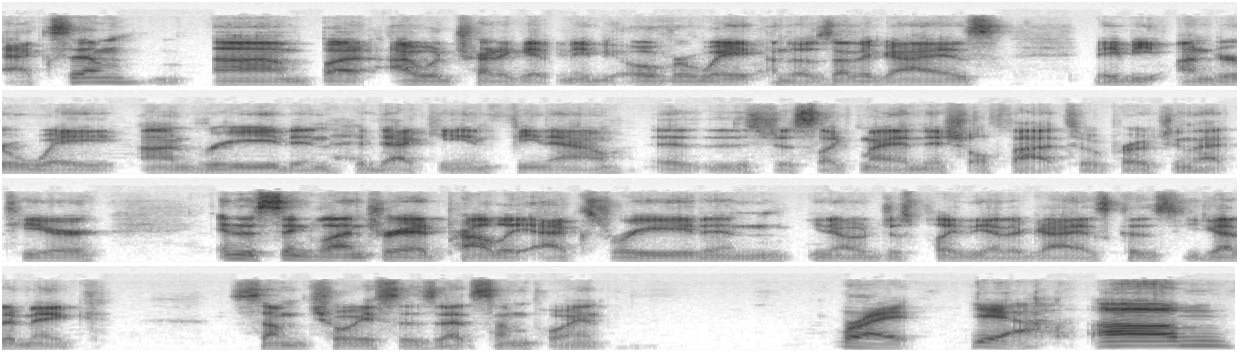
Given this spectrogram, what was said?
X him, um, but I would try to get maybe overweight on those other guys, maybe underweight on Reed and Hideki and Finau. It is just like my initial thought to approaching that tier. In the single entry, I'd probably X Reed and you know just play the other guys because you got to make some choices at some point. Right. Yeah. Um,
